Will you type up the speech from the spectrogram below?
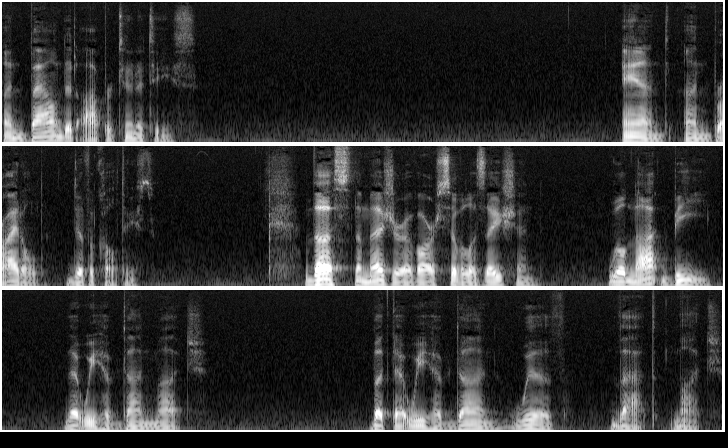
unbounded opportunities and unbridled difficulties. Thus, the measure of our civilization will not be that we have done much, but that we have done with that much.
